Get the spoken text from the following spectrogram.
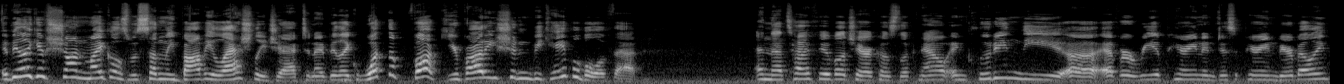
It'd be like if Shawn Michaels was suddenly Bobby Lashley jacked, and I'd be like, what the fuck? Your body shouldn't be capable of that. And that's how I feel about Jericho's look now, including the uh, ever reappearing and disappearing beer belly,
